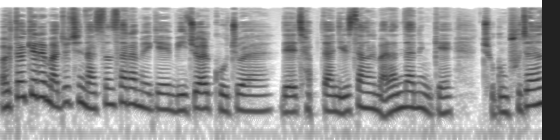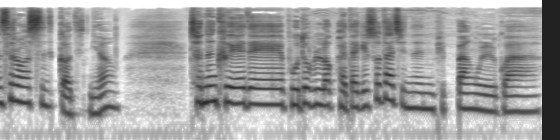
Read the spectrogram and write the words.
얼떨결에 마주친 낯선 사람에게 미주알 고주알 내 잡다한 일상을 말한다는 게 조금 부자연스러웠었거든요. 저는 그에 대해 보도블럭 바닥에 쏟아지는 빗방울과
